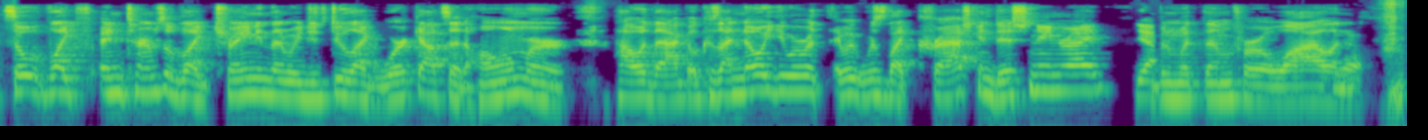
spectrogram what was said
so like in terms of like training, then we just do like workouts at home, or how would that go? Because I know you were with it was like crash conditioning, right? Yeah, You've been with them for a while, and yeah.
